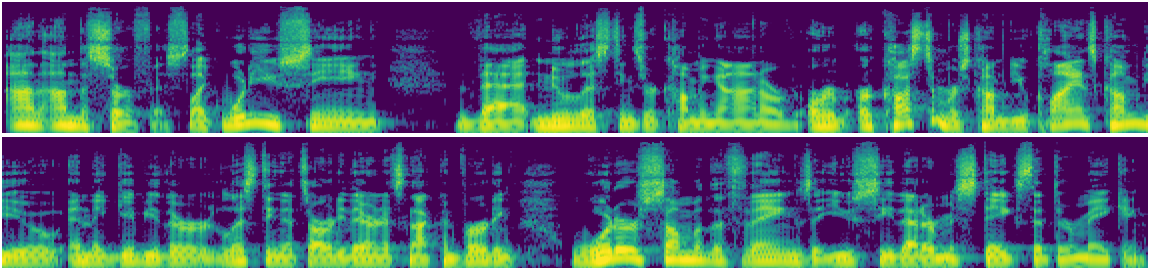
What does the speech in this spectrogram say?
on, on the surface like what are you seeing that new listings are coming on or, or, or customers come to you clients come to you and they give you their listing that's already there and it's not converting what are some of the things that you see that are mistakes that they're making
